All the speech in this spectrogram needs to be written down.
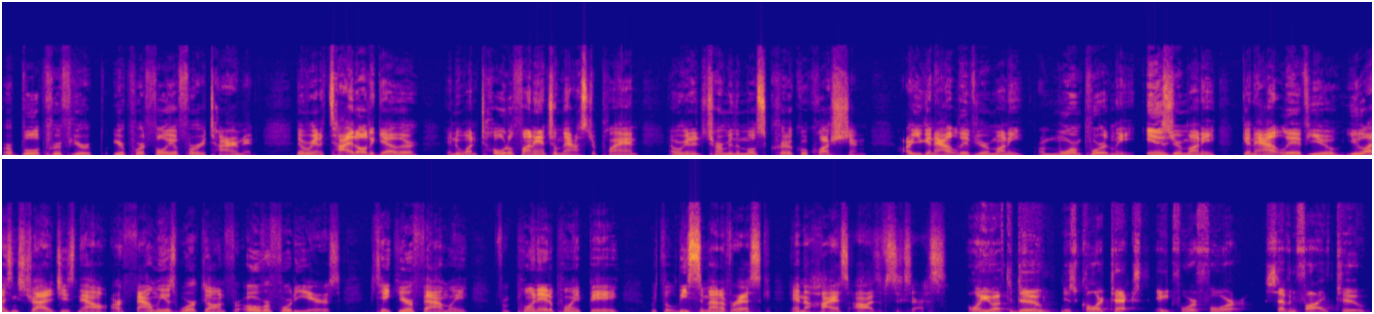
or bulletproof your, your portfolio for retirement. Then we're going to tie it all together into one total financial master plan, and we're going to determine the most critical question are you going to outlive your money? Or more importantly, is your money going to outlive you utilizing strategies now our family has worked on for over 40 years to take your family from point A to point B with the least amount of risk and the highest odds of success? All you have to do is call or text 844 752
